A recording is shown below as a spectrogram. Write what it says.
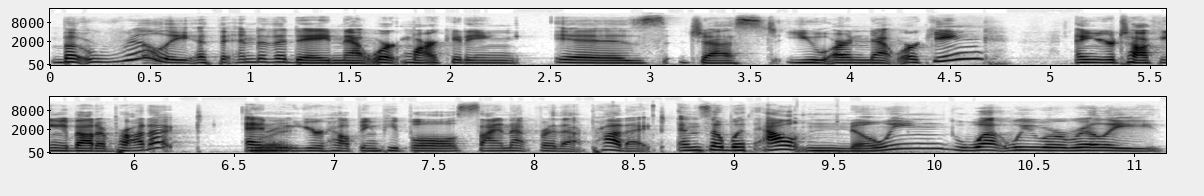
but really at the end of the day, network marketing is just you are networking and you're talking about a product and Right. you're helping people sign up for that product. And so without knowing what we were really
